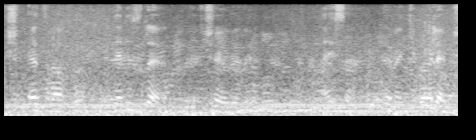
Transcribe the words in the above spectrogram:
üç etrafı denizle çevrili. Neyse demek ki böylemiş.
